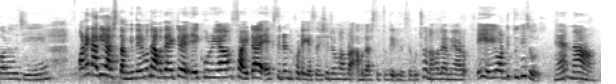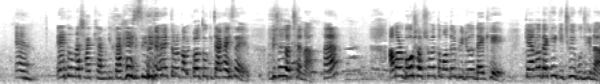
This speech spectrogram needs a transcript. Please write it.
করো যে। অনেক আগে আসতাম কিন্তু এর মধ্যে আমাদের একটা একুরিয়াম ফাইটা অ্যাক্সিডেন্ট ঘটে গেছে সেজন্য আমরা আমাদের আসতে একটু দেরি হয়েছে বুঝছ? না হলে আমি আর এই এই অর্ধেক তুই খেয়েছোস হ্যাঁ না। এই তোমরা সাক্ষী আমি কি চাকাইছি এই তোমরা কমেন্ট করো তো কি চা খাইছে? বিশ্বাস হচ্ছে না হ্যাঁ? আমার বউ সবসময় তোমাদের ভিডিও দেখে। কেন দেখে কিছুই বুঝি না।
